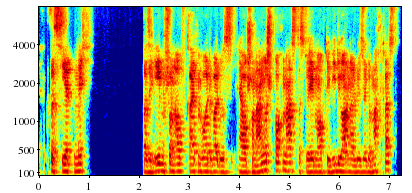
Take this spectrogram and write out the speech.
interessiert mich, was ich eben schon aufgreifen wollte, weil du es ja auch schon angesprochen hast, dass du eben auch die Videoanalyse gemacht hast.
